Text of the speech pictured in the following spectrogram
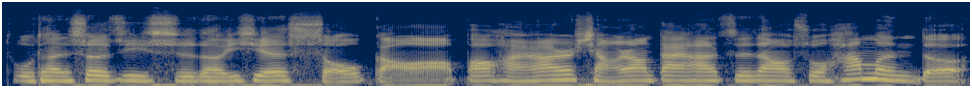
图腾设计师的一些手稿啊，包含他是想让大家知道说他们的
